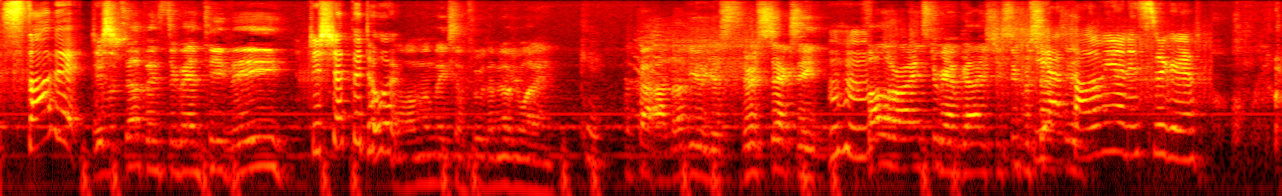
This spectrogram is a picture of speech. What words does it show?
Stop it! Hey, Just, what's up, Instagram TV? just shut the door. Oh, I'm gonna make some food. Let me know if you want any. Okay. Okay, I love you. You're, you're sexy. Mm -hmm. Follow our Instagram, guys. She's super Mm-hmm. Yeah, sexy. follow me on Instagram. Oh my god.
